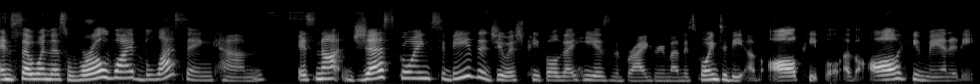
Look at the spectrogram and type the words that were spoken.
And so when this worldwide blessing comes, it's not just going to be the Jewish people that he is the bridegroom of, it's going to be of all people, of all humanity.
